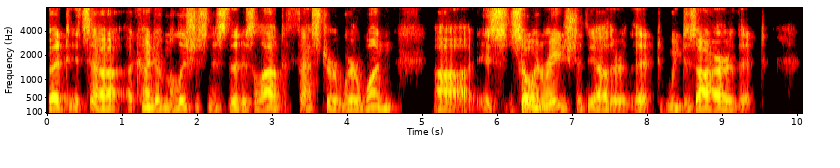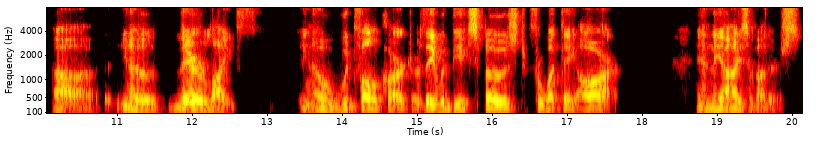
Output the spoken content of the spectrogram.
but it's a, a kind of maliciousness that is allowed to fester where one uh, is so enraged at the other that we desire that, uh, you know, their life, you know, would fall apart or they would be exposed for what they are in the eyes of others.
